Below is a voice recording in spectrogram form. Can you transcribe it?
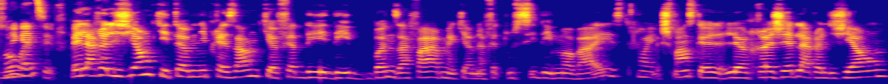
du oh, négatif. Mais la religion qui était omniprésente, qui a fait des, des, bonnes affaires, mais qui en a fait aussi des mauvaises. Je pense que le rejet de la religion,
